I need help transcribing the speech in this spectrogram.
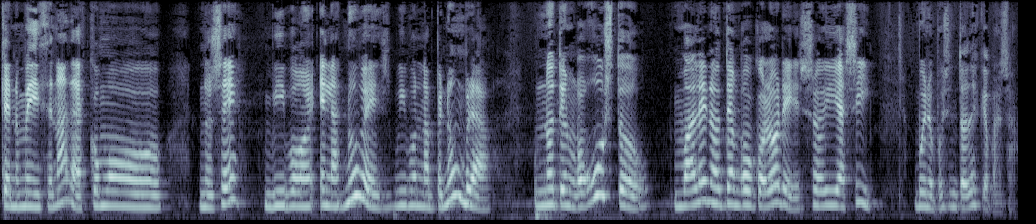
que no me dice nada. Es como, no sé, vivo en las nubes, vivo en la penumbra. No tengo gusto, ¿vale? No tengo colores, soy así. Bueno, pues entonces, ¿qué pasa?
